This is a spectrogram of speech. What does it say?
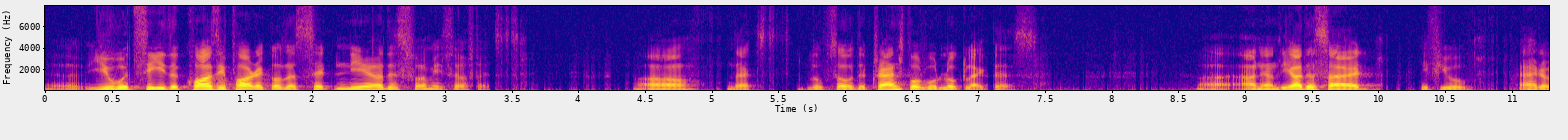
uh, you would see the quasi-particles that sit near this Fermi surface. Uh, that's, so the transport would look like this. and on the other side, if you at a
